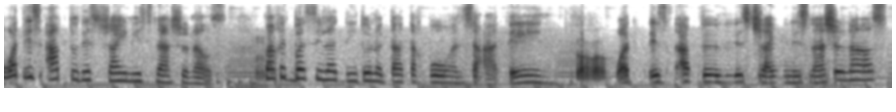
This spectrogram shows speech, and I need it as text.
what is up to these Chinese nationals? Bakit ba sila dito nagtatakbuhan sa atin? What is up to these Chinese nationals?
